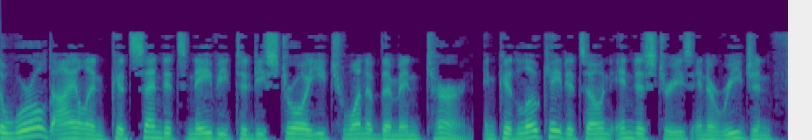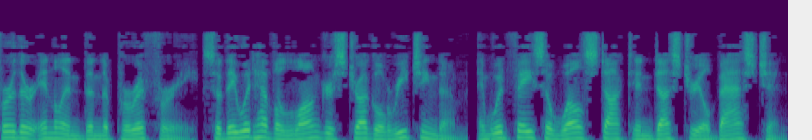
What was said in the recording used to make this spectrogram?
The world island could send its navy to destroy each one of them in turn, and could locate its own industries in a region further inland than the periphery so they would have a longer struggle reaching them, and would face a well-stocked industrial bastion.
